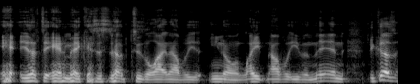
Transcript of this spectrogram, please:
that the anime catches up to the light novel. You know, light novel even then, because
